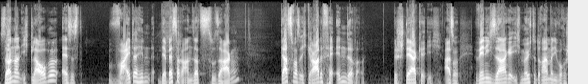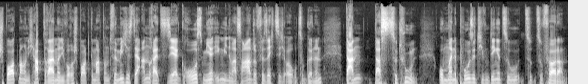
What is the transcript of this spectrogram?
Sondern ich glaube, es ist weiterhin der bessere Ansatz zu sagen, das, was ich gerade verändere, bestärke ich. Also, wenn ich sage, ich möchte dreimal die Woche Sport machen und ich habe dreimal die Woche Sport gemacht und für mich ist der Anreiz sehr groß, mir irgendwie eine Massage für 60 Euro zu gönnen, dann das zu tun, um meine positiven Dinge zu, zu, zu fördern.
